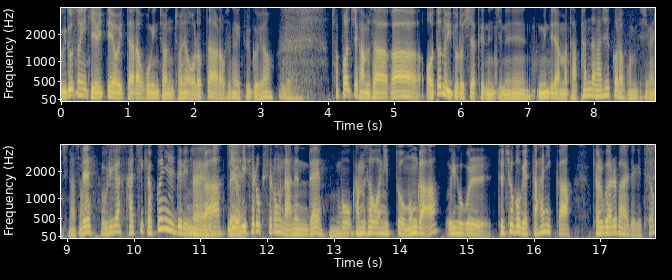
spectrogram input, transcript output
의도성이 개입되어 있다라고 보긴 전 전혀 어렵다라고 생각이 들고요. 네. 첫 번째 감사가 어떤 의도로 시작됐는지는 국민들이 아마 다 판단하실 거라 봅니다. 시간이 지나서. 네, 우리가 같이 겪은 일들이니까 네. 기억이 네. 새록새록 나는데 음. 뭐 감사원이 또 뭔가 의혹을 들춰보겠다 하니까 결과를 봐야 되겠죠.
